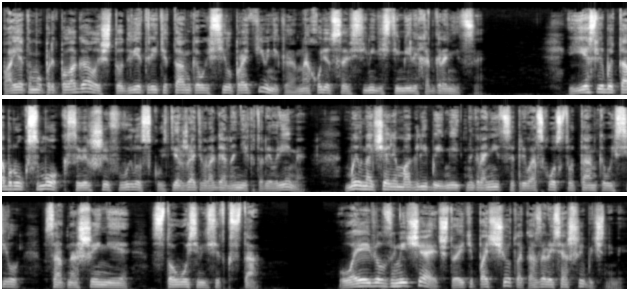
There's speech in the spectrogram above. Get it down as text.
Поэтому предполагалось, что две трети танковых сил противника находятся в 70 милях от границы. Если бы Табрук смог, совершив вылазку, сдержать врага на некоторое время, мы вначале могли бы иметь на границе превосходство танковых сил в соотношении 180 к 100. Уэйвилл замечает, что эти подсчеты оказались ошибочными.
